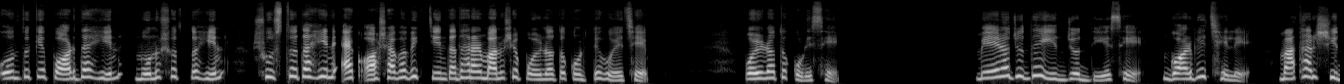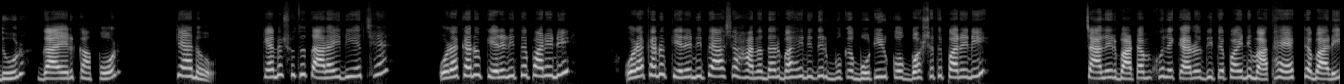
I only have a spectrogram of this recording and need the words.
অন্তুকে পর্দাহীন, মনুষ্যত্বহীন, সুস্থতাহীন এক অস্বাভাবিক চিন্তাধারার মানুষে পরিণত করতে হয়েছে। পরিণত করেছে। মেয়েরা যুদ্ধে ইজ্জত দিয়েছে। গর্ভে ছেলে। মাথার সিঁদুর, গায়ের কাপড়। কেন? কেন শুধু তারাই দিয়েছে? ওরা কেন কেড়ে নিতে পারেনি? ওরা কেন কেড়ে নিতে আসা হানাদার বাহিনীদের বুকে বটির কোপ বসাতে পারেনি? চালের বাটাম খুলে কেন দিতে পারেনি মাথায় একটা বাড়ি?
